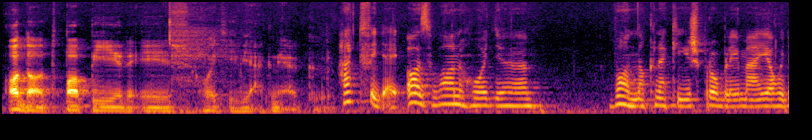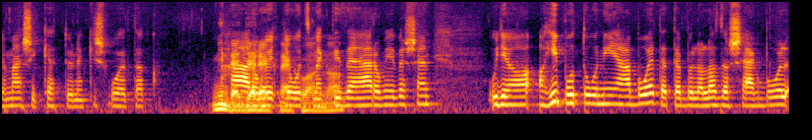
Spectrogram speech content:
adat, papír és hogy hívják nélkül. Hát figyelj, az van, hogy vannak neki is problémája, hogy a másik kettőnek is voltak Minden 3, 5, gyereknek 8, meg vannak. 13 évesen. Ugye a, a hipotóniából, tehát ebből a lazaságból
